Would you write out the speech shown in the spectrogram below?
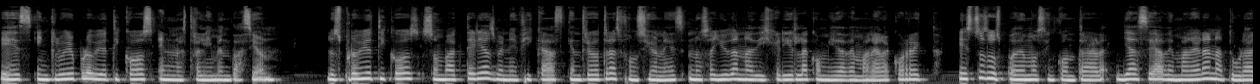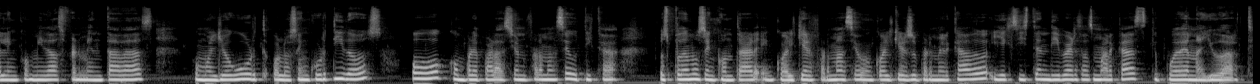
es incluir probióticos en nuestra alimentación. Los probióticos son bacterias benéficas que entre otras funciones nos ayudan a digerir la comida de manera correcta. Estos los podemos encontrar ya sea de manera natural en comidas fermentadas como el yogurt o los encurtidos o con preparación farmacéutica los podemos encontrar en cualquier farmacia o en cualquier supermercado y existen diversas marcas que pueden ayudarte.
